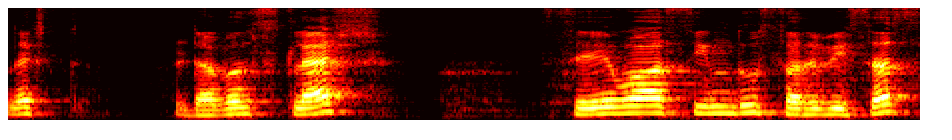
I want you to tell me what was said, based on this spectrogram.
next double slash Seva Sindhu services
